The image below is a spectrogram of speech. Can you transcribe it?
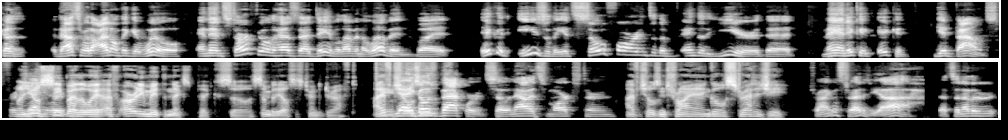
Because that's what I don't think it will. And then Starfield has that date of 11 11, but it could easily, it's so far into the end of the year that, man, it could, it could get bounced for Well, you'll see, by the way, I've already made the next pick, so it's somebody else's turn to draft. I've Yeah, Yeah, chosen, it goes backwards. So now it's Mark's turn. I've chosen Triangle Strategy. Triangle strategy. Ah, that's another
